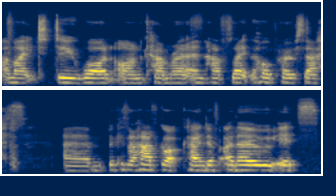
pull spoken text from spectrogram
I might do one on camera and have like the whole process um, because I have got kind of, I know it's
